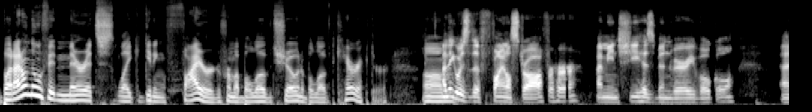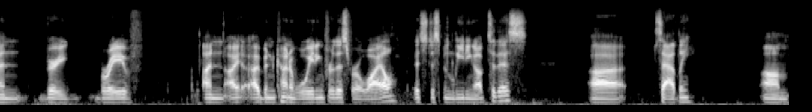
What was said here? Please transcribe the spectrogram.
but I don't know if it merits like getting fired from a beloved show and a beloved character. Um, i think it was the final straw for her i mean she has been very vocal and very brave and i i've been kind of waiting for this for a while it's just been leading up to this uh sadly um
